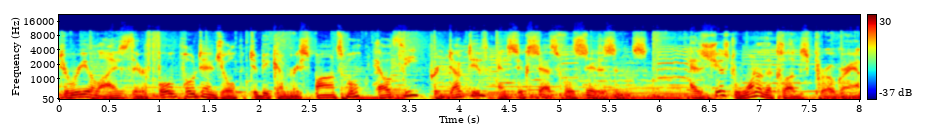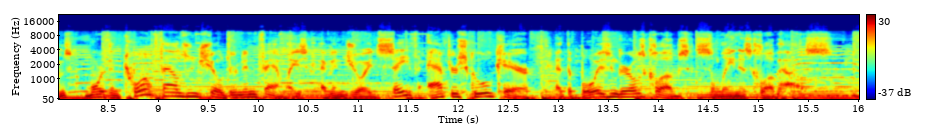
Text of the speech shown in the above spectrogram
to realize their full potential to become responsible, healthy, productive, and successful citizens. As just one of the club's programs, more than 12,000 children and families have enjoyed safe after school care at the Boys and Girls Club's Salinas Clubhouse.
